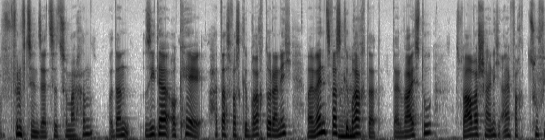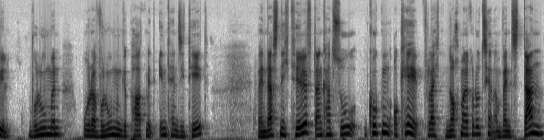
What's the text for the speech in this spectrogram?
15 Sätze zu machen. Und dann sieht er, okay, hat das was gebracht oder nicht? Weil wenn es was Mhm. gebracht hat, dann weißt du, es war wahrscheinlich einfach zu viel Volumen oder Volumen gepaart mit Intensität. Wenn das nicht hilft, dann kannst du gucken, okay, vielleicht nochmal reduzieren. Und wenn es dann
